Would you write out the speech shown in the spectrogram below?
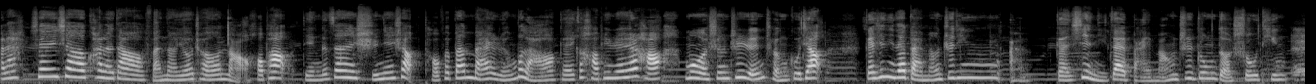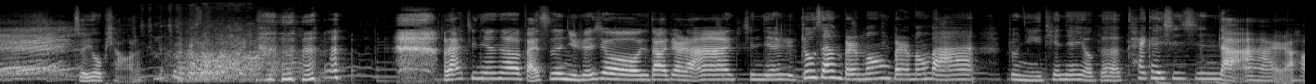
好啦，笑一笑，快乐到，烦恼忧愁脑后抛。点个赞，十年少，头发斑白人不老。给个好评，人缘好，陌生之人成故交。感谢你在百忙之听啊，感谢你在百忙之中的收听。嘴又瓢了。好啦，今天的百思女神秀就到这儿了啊！今天是周三，本萌本萌版，祝你天天有个开开心心的啊！然后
